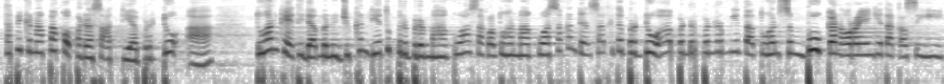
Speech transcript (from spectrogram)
Tetapi kenapa kok pada saat dia berdoa, Tuhan kayak tidak menunjukkan dia itu benar-benar Maha Kuasa. Kalau Tuhan Maha Kuasa kan saat kita berdoa benar-benar minta Tuhan sembuhkan orang yang kita kasihi.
